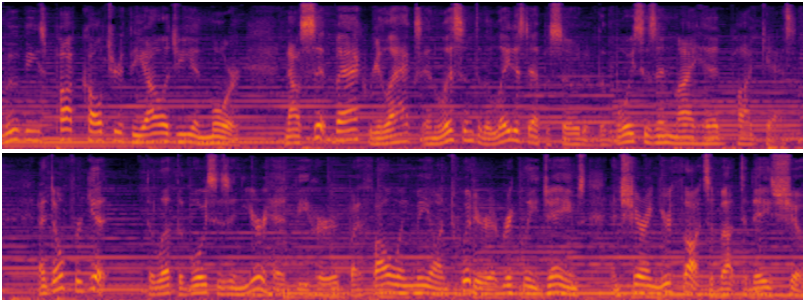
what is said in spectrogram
movies, pop culture, theology, and more. Now sit back, relax, and listen to the latest episode of the Voices in My Head podcast. And don't forget, to let the voices in your head be heard by following me on Twitter at Rick Lee James and sharing your thoughts about today's show.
